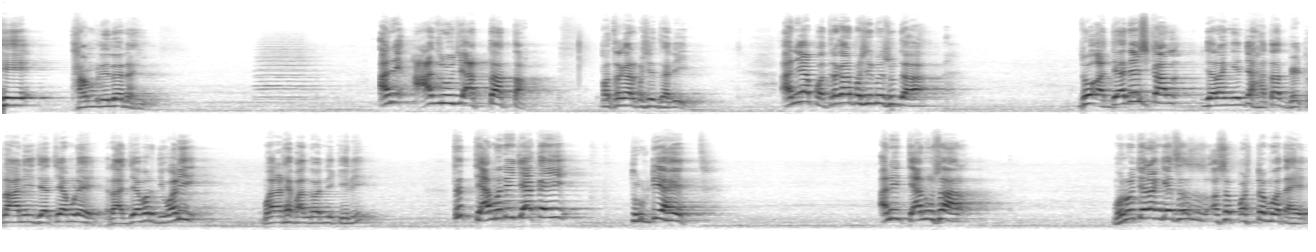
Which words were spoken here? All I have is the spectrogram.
हे थांबलेलं नाही. आणि आज रोजी आत्ता आत्ता पत्रकार परिषद झाली. आणि या पत्रकार परिषदेमध्ये जो अध्यादेश काल जरांगेंच्या हातात भेटला आणि ज्याच्यामुळे राज्याभर दिवाळी मराठ्या बांधवांनी केली तर त्यामध्ये ज्या काही त्रुटी आहेत आणि त्यानुसार मनोज जरांगेचं असं स्पष्ट मत आहे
